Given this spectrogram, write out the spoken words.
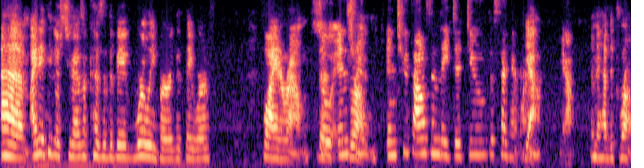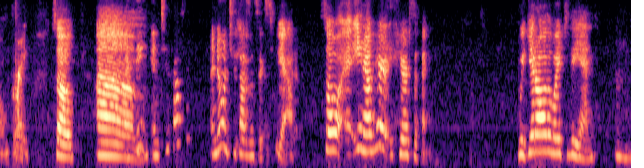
um, I didn't think it was 2000 because of the big whirly bird that they were flying around. So in two- In 2000, they did do the second one. Yeah. Yeah. and they had the drone. drone. Right. So um, I think in 2000. I know in 2016. Yeah. So uh, you know, here here's the thing. We get all the way to the end, Mhm.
